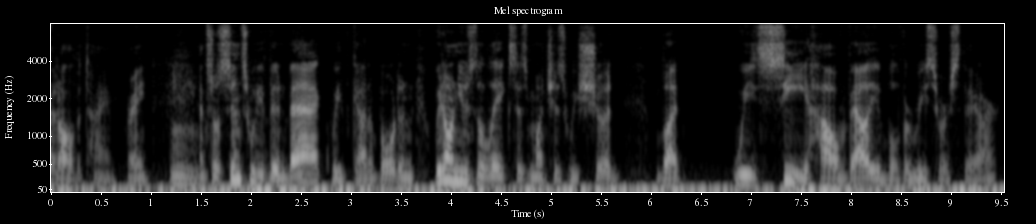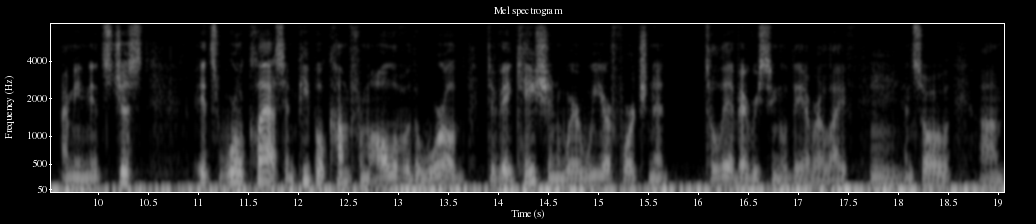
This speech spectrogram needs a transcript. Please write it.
at all the time, right? Mm. And so since we've been back, we've got a boat and we don't use the lakes as much as we should, but we see how valuable of a resource they are. I mean, it's just it's world class and people come from all over the world to vacation where we are fortunate to live every single day of our life. And so um,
